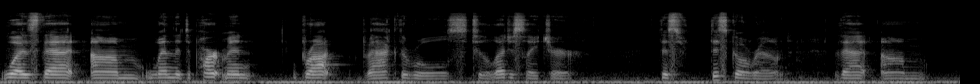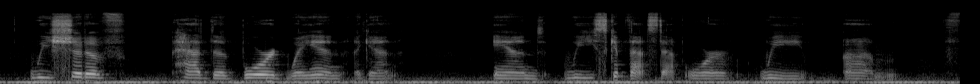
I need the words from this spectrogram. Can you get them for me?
was that um, when the department brought back the rules to the legislature this, this go-around, that um, we should have had the board weigh in again. And we skipped that step, or we, um, f-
